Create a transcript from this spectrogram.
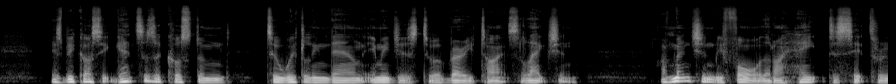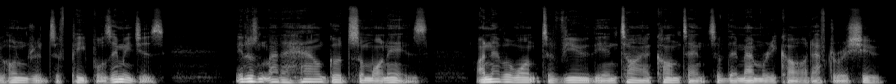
is because it gets us accustomed to whittling down images to a very tight selection. I've mentioned before that I hate to sit through hundreds of people's images. It doesn't matter how good someone is, I never want to view the entire contents of their memory card after a shoot.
